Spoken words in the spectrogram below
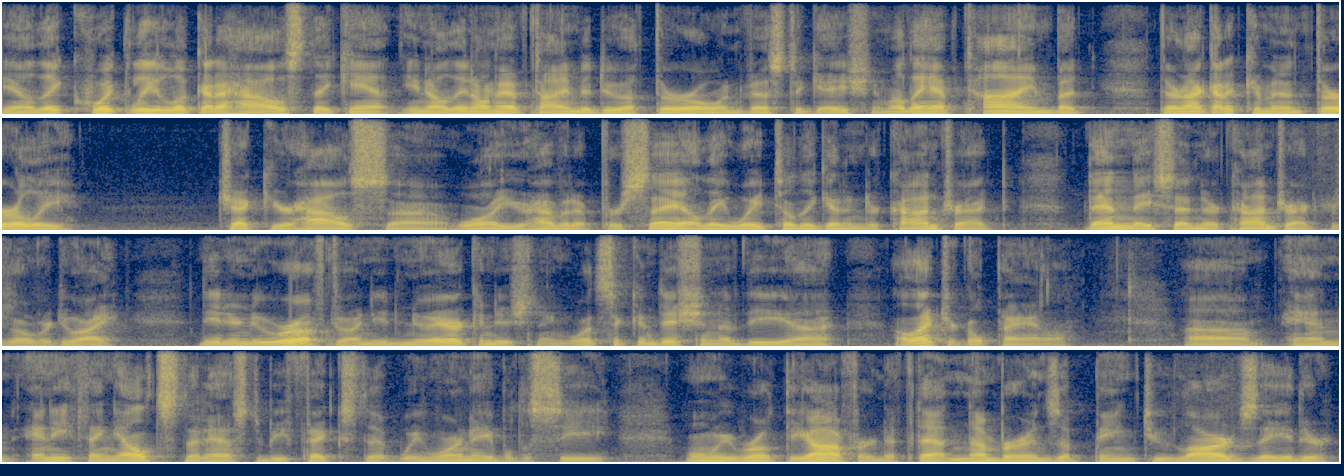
you know they quickly look at a house they can't you know they don't have time to do a thorough investigation well they have time but they're not going to come in and thoroughly check your house uh, while you have it up for sale. They wait till they get under contract. Then they send their contractors over. Do I need a new roof? Do I need a new air conditioning? What's the condition of the uh, electrical panel? Um, and anything else that has to be fixed that we weren't able to see when we wrote the offer. And if that number ends up being too large, they either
